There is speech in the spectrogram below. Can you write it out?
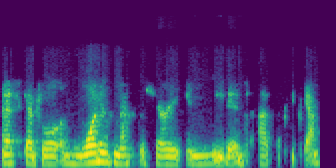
and a schedule of what is necessary and needed as a ppm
